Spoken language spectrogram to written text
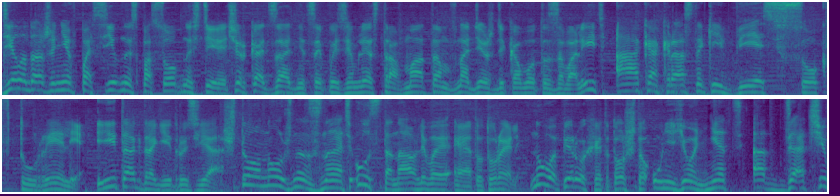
Дело даже не в пассивной способности черкать задницей по земле с травматом в надежде кого-то завалить, а как раз таки весь сок в турели. Итак, дорогие друзья, что нужно знать, устанавливая эту турель? Ну, во-первых, это то, что у нее нет отдачи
